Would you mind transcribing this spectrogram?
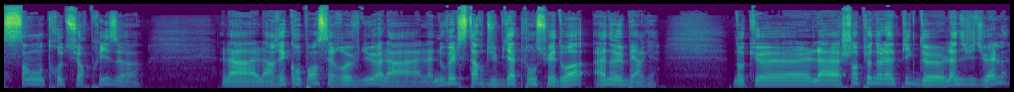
sans trop de surprise, la, la récompense est revenue à la, la nouvelle star du biathlon suédois, Anna Öberg. Donc, euh, la championne olympique de l'individuel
